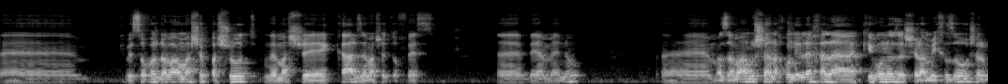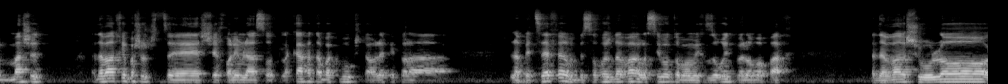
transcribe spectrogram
אה, כי בסופו של דבר מה שפשוט ומה שקל זה מה שתופס אה, בימינו. אה, אז אמרנו שאנחנו נלך על הכיוון הזה של המחזור, של מה ש... הדבר הכי פשוט שזה, שיכולים לעשות, לקחת את הבקבוק שאתה הולך איתו לבית ספר ובסופו של דבר לשים אותו במחזורית ולא בפח. הדבר שהוא לא,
